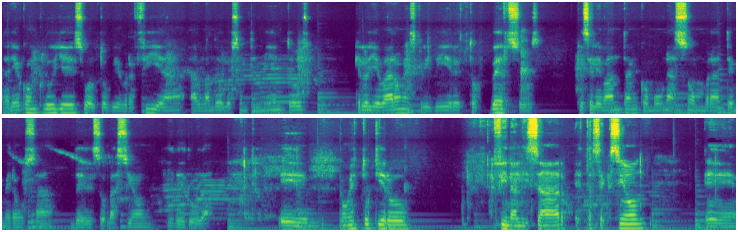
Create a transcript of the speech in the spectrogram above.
Darío concluye su autobiografía hablando de los sentimientos que lo llevaron a escribir estos versos que se levantan como una sombra temerosa de desolación y de duda. Eh, con esto quiero finalizar esta sección. Eh,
